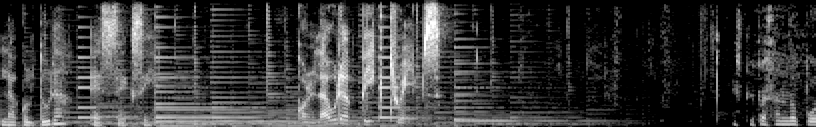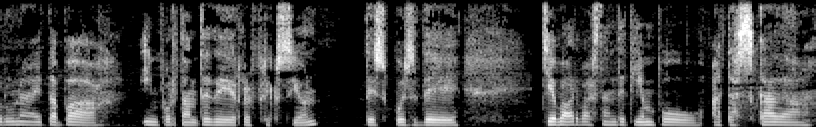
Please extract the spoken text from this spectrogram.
La cultura es sexy. Con Laura Big Dreams. Estoy pasando por una etapa importante de reflexión después de llevar bastante tiempo atascada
